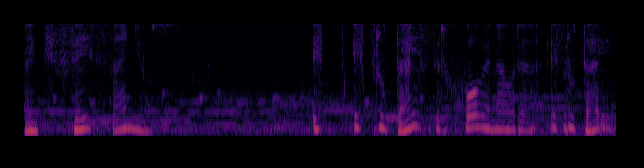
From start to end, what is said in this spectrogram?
26 años. Es, es brutal ser joven ahora, es brutal.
